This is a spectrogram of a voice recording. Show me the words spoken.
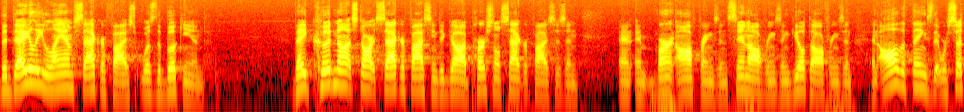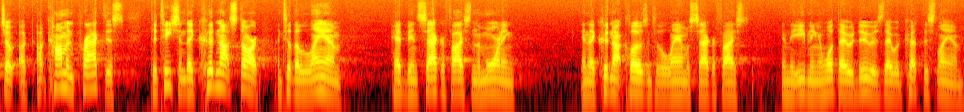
The daily lamb sacrifice was the bookend. They could not start sacrificing to God personal sacrifices and, and, and burnt offerings and sin offerings and guilt offerings and, and all the things that were such a, a, a common practice to teach them. They could not start until the lamb had been sacrificed in the morning, and they could not close until the lamb was sacrificed in the evening. And what they would do is they would cut this lamb,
